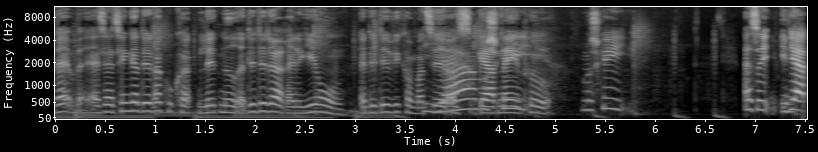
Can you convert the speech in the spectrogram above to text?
hvad, altså jeg tænker, det der kunne korte den lidt ned, er det det der religion? Er det det, vi kommer til Ja, at skære den af måske. på? Måske. Altså, En- ja,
